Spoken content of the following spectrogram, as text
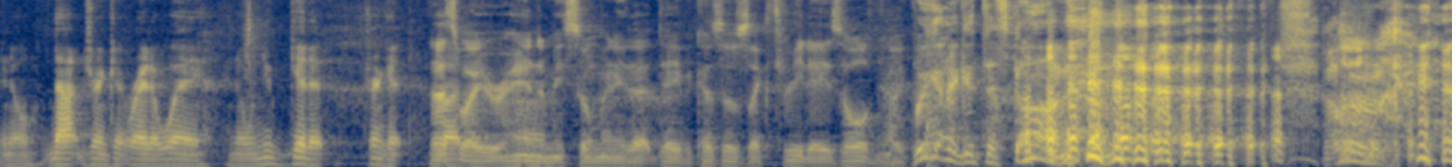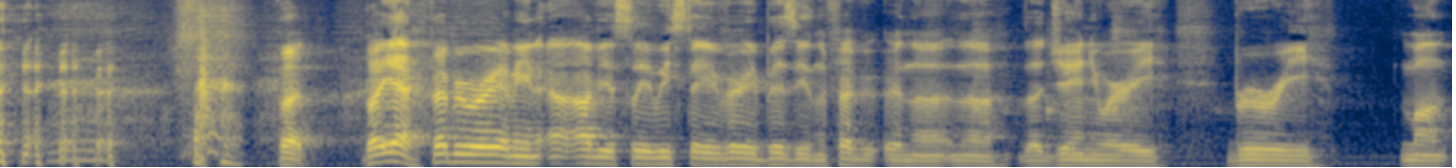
you know, not drink it right away. You know, when you get it, drink it. That's But, why you were handing um, me so many that day because it was like three days old. And you're like, we gotta get this gone. but but yeah, February. I mean, uh, obviously we stay very busy in the February in the in the, the January brewery month.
